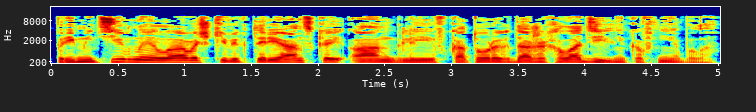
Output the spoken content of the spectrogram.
Примитивные лавочки викторианской Англии, в которых даже холодильников не было.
